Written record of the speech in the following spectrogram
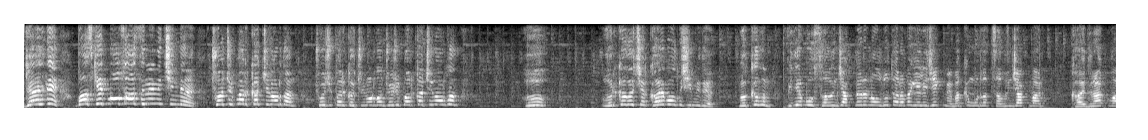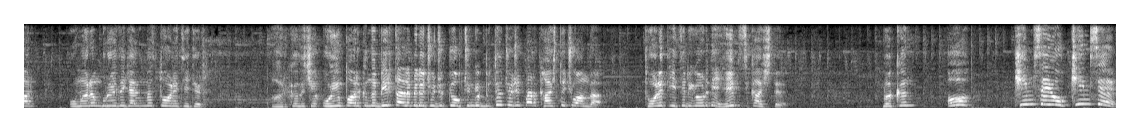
geldi. Basketbol sahasının içinde. Çocuklar kaçın oradan. Çocuklar kaçın oradan. Çocuklar kaçın oradan. Ha Arkadaşlar kayboldu şimdi de. Bakalım bir de bu salıncakların olduğu tarafa gelecek mi? Bakın burada salıncak var. Kaydırak var. Umarım buraya da gelmez tuvalet itir. Arkadaşlar oyun parkında bir tane bile çocuk yok. Çünkü bütün çocuklar kaçtı şu anda. Tuvalet itiri gördü ya hepsi kaçtı. Bakın. Aa kimse yok kimse.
